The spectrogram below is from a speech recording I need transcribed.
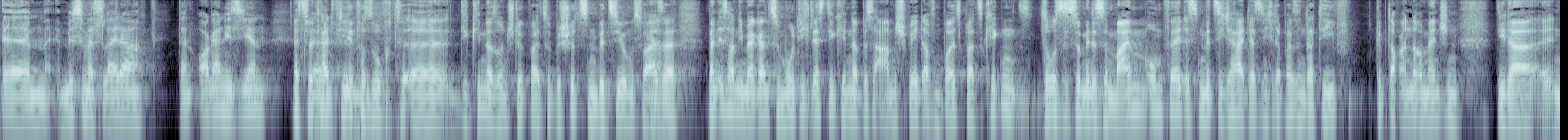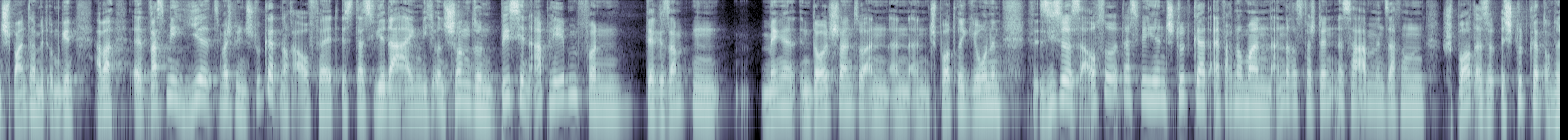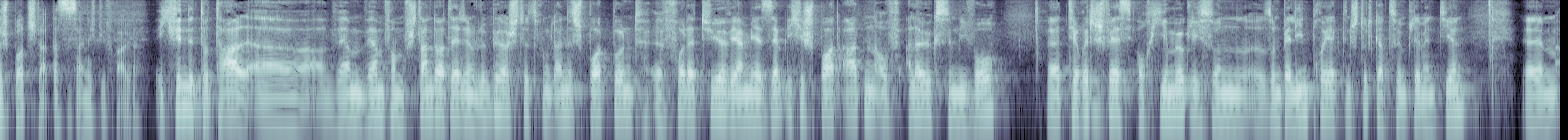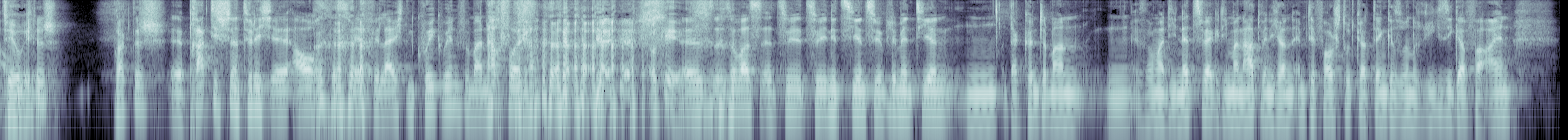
ähm, müssen wir es leider dann organisieren. Es wird halt viel ähm, versucht, äh, die Kinder so ein Stück weit zu beschützen, beziehungsweise ja. man ist auch nicht mehr ganz so mutig, lässt die Kinder bis abends spät auf dem Bolzplatz kicken. So ist es zumindest in meinem Umfeld, ist mit Sicherheit jetzt nicht repräsentativ. Gibt auch andere Menschen, die da äh, entspannter mit umgehen. Aber äh, was mir hier zum Beispiel in Stuttgart noch auffällt, ist, dass wir da eigentlich uns schon so ein bisschen abheben von der gesamten Menge in Deutschland so an, an, an Sportregionen. Siehst du das auch so, dass wir hier in Stuttgart einfach nochmal ein anderes Verständnis haben in Sachen Sport? Also ist Stuttgart noch eine Sportstadt? Das ist eigentlich die Frage. Ich finde total. Äh, wir, haben, wir haben vom Standort her den Olympiastützpunkt Landessportbund äh, vor der Tür. Wir haben hier sämtliche Sportarten auf allerhöchstem Niveau. Äh, theoretisch wäre es auch hier möglich, so ein, so ein Berlin-Projekt in Stuttgart zu implementieren. Ähm, Theoretisch? Praktisch? Äh, praktisch natürlich äh, auch. Das wäre vielleicht ein Quick Win für meinen Nachfolger. okay. äh, so, sowas äh, zu, zu initiieren, zu implementieren. Mh, da könnte man, mh, sag mal, die Netzwerke, die man hat, wenn ich an MTV Stuttgart denke, so ein riesiger Verein,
